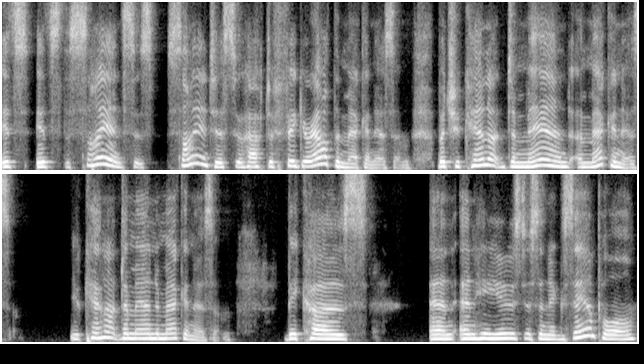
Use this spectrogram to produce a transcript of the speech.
it's it's the sciences scientists who have to figure out the mechanism but you cannot demand a mechanism. You cannot demand a mechanism because and and he used as an example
